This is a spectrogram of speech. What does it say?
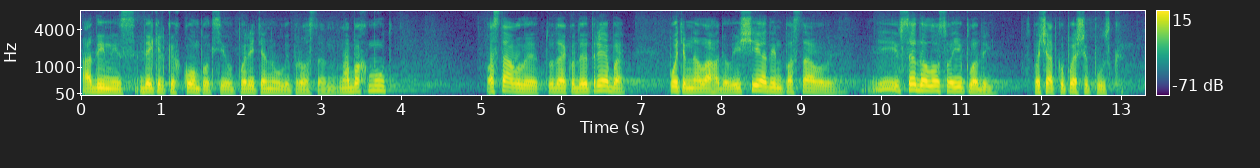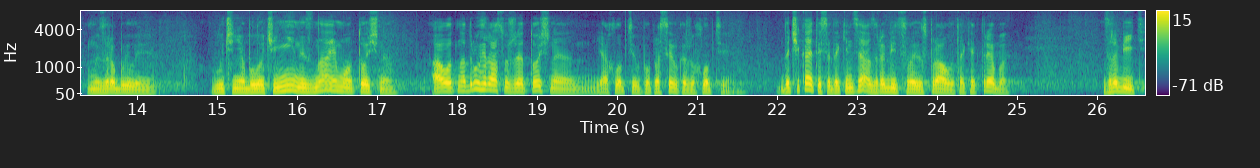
один із декількох комплексів перетягнули просто на Бахмут, поставили туди, куди треба, потім налагодили ще один, поставили. І все дало свої плоди. Спочатку перший пуск ми зробили. Влучення було чи ні, не знаємо точно. А от на другий раз уже точно я хлопців попросив, кажу, хлопці, дочекайтеся до кінця, зробіть свою справу так, як треба. Зробіть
